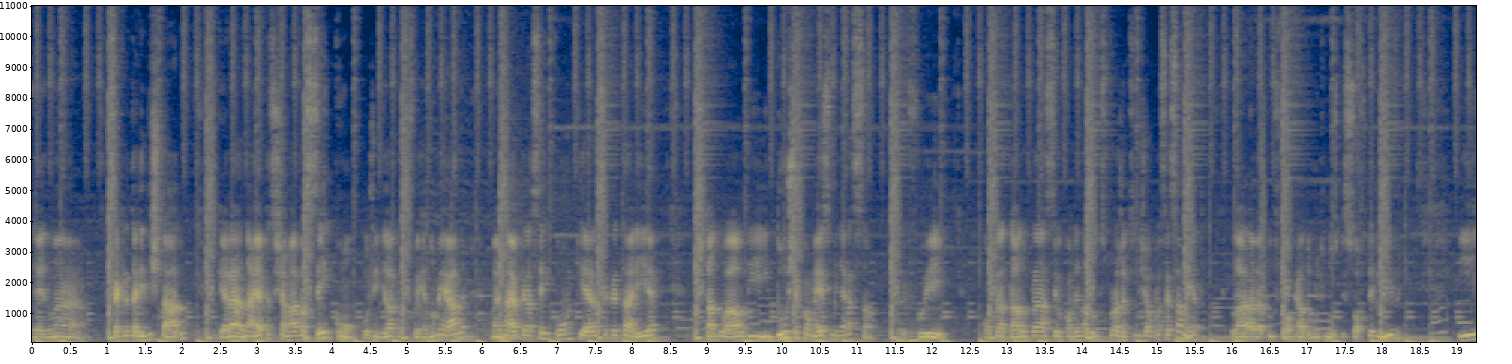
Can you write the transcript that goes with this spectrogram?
é, numa Secretaria de Estado, que era na época se chamava SEICOM. Hoje em dia ela foi renomeada, mas na época era SEICOM, que era a Secretaria Estadual de Indústria, Comércio e Mineração. Uhum. Eu fui contratado para ser o coordenador dos projetos de geoprocessamento. Lá era tudo focado muito no uso de software livre. E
